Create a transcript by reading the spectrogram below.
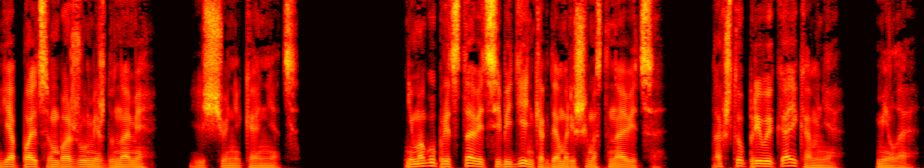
Я пальцем вожу между нами еще не конец. Не могу представить себе день, когда мы решим остановиться. Так что привыкай ко мне, милая.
